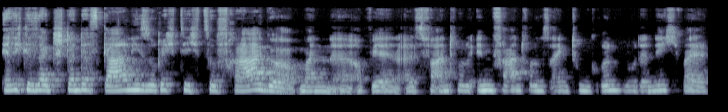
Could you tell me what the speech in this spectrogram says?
ehrlich gesagt stand das gar nie so richtig zur Frage, ob man, äh, ob wir als Verantwortung, in Verantwortungseigentum gründen oder nicht, weil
